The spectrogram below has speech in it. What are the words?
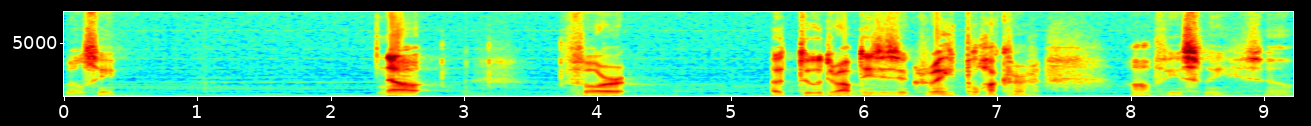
we'll see. Now for a 2 drop this is a great blocker obviously so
